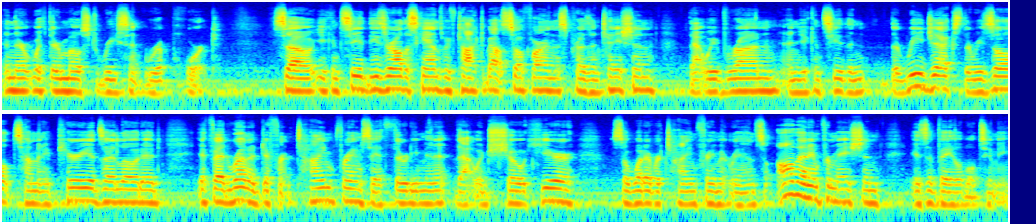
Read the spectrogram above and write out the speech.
in their, with their most recent report. So you can see these are all the scans we've talked about so far in this presentation that we've run and you can see the, the rejects, the results, how many periods I loaded. If I'd run a different time frame, say a 30 minute, that would show here. So whatever time frame it ran. So all that information is available to me.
